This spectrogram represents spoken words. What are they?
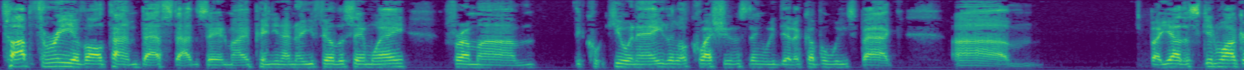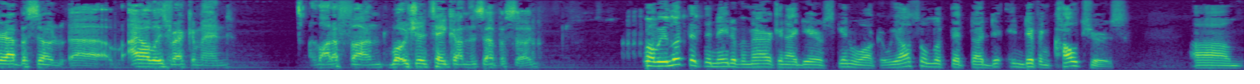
top three of all time best. I'd say, in my opinion. I know you feel the same way from um, the Q and A little questions thing we did a couple weeks back. Um, but yeah, the Skinwalker episode, uh, I always recommend. A lot of fun. What was your take on this episode? Well, we looked at the Native American idea of Skinwalker. We also looked at uh, in different cultures, um,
